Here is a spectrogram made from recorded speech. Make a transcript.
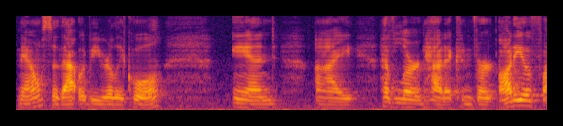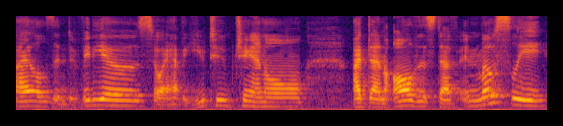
now. So that would be really cool. And I have learned how to convert audio files into videos. So I have a YouTube channel. I've done all this stuff, and mostly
